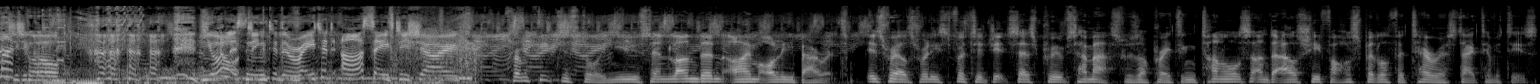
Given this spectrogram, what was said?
magical. You're Not. listening to the Rated R Safety Show. From Feature Story News in London, I'm Ollie Barrett. Israel's released footage it says proves Hamas was operating tunnels under Al Shifa Hospital for terrorist activities.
